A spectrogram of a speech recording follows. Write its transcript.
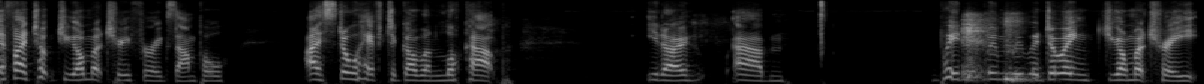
if I took geometry for example I still have to go and look up you know um, when, when we were doing geometry,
